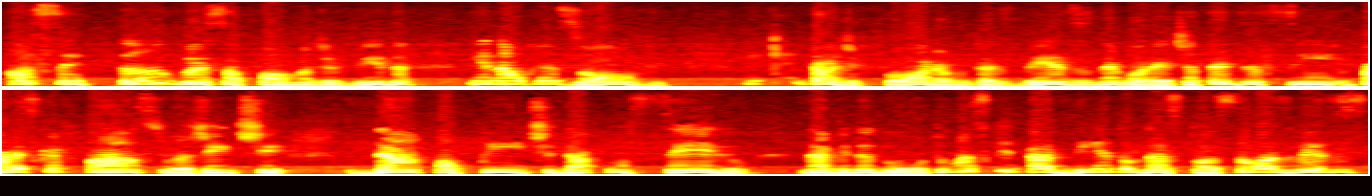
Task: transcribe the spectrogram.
aceitando essa forma de vida e não resolve. E quem está de fora, muitas vezes, né, Gorete, até diz assim, parece que é fácil a gente dar palpite, dar conselho na vida do outro, mas quem está dentro da situação, às vezes,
